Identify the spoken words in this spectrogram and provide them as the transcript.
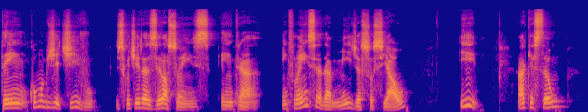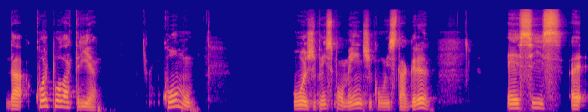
tem como objetivo discutir as relações entre a influência da mídia social e a questão da corpolatria. Como hoje, principalmente com o Instagram, esses, é,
